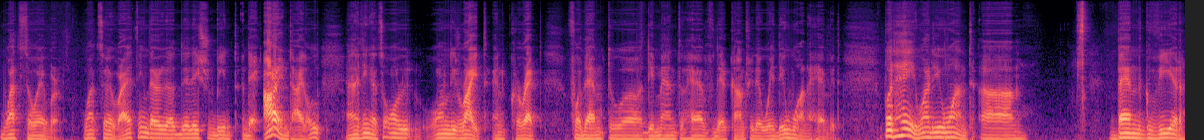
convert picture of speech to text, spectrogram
whatsoever. Whatsoever, I think they're, they should be, they are entitled, and I think that's only only right and correct for them to uh, demand to have their country the way they want to have it. But hey, what do you want? Um, ben Gvir,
